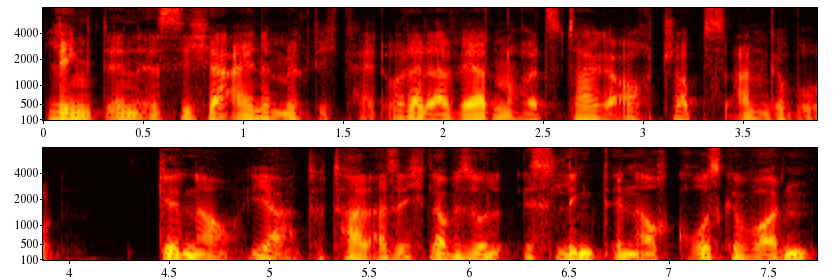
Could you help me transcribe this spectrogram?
LinkedIn ist sicher eine Möglichkeit, oder? Da werden heutzutage auch Jobs angeboten. Genau, ja, total. Also ich glaube, so ist LinkedIn auch groß geworden,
